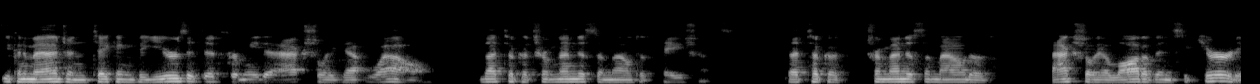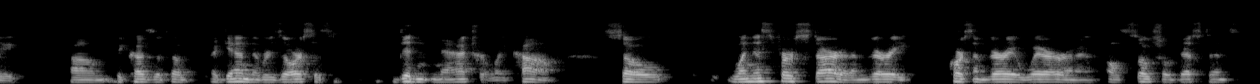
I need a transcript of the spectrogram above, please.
you can imagine taking the years it did for me to actually get well. That took a tremendous amount of patience. That took a tremendous amount of actually a lot of insecurity um, because of the again the resources didn't naturally come. So when this first started, I'm very of course, I'm very aware and I'll social distance,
